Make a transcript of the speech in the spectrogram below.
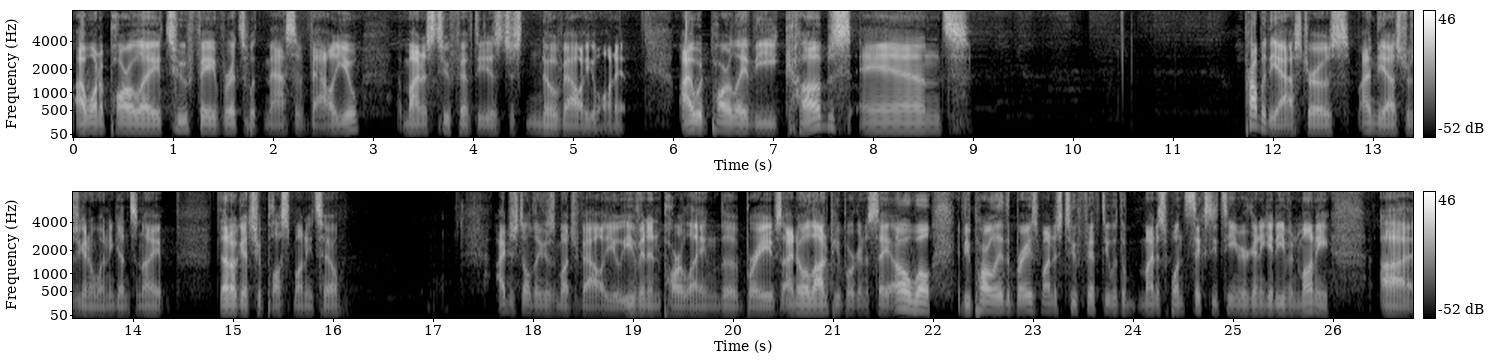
I want to parlay two favorites with massive value. Minus 250 is just no value on it. I would parlay the Cubs and probably the Astros. I think the Astros are going to win again tonight. That'll get you plus money too. I just don't think there's much value, even in parlaying the Braves. I know a lot of people are going to say, oh, well, if you parlay the Braves minus 250 with a minus 160 team, you're going to get even money. Uh,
